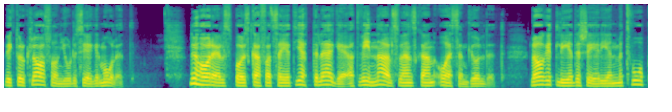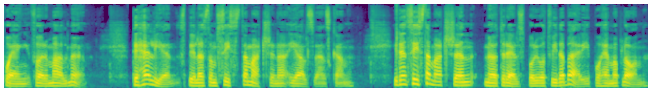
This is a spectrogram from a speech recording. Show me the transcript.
Viktor Claesson gjorde segermålet. Nu har Elfsborg skaffat sig ett jätteläge att vinna allsvenskan och SM-guldet. Laget leder serien med två poäng före Malmö. Till helgen spelas de sista matcherna i allsvenskan. I den sista matchen möter Elfsborg Åtvidaberg på hemmaplan.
